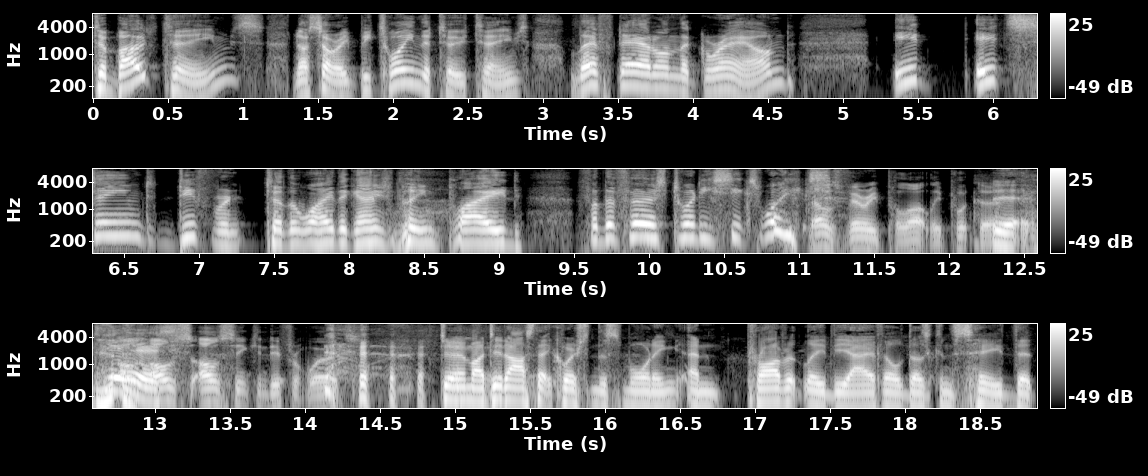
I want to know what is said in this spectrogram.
to both teams, no, sorry, between the two teams, left out on the ground, it it seemed different to the way the game's been played for the first 26 weeks. That was very politely put, Derm. Yeah. I, I, was, I was thinking different words. Derm, I did ask that question this morning, and privately, the AFL does concede that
